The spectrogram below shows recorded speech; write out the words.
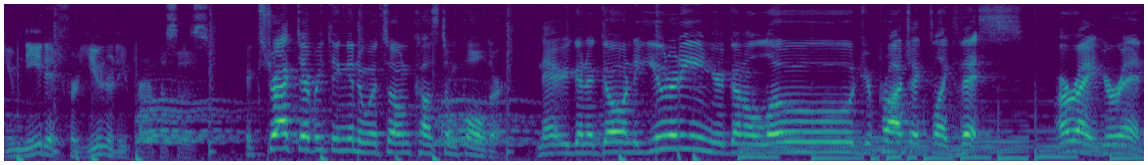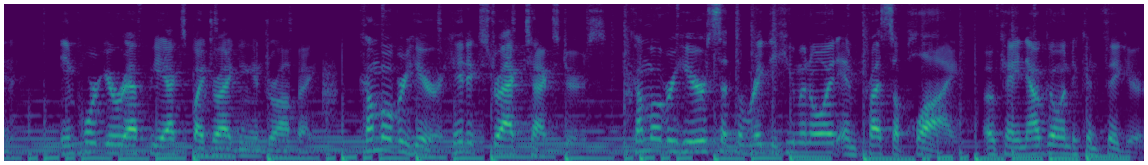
You need it for Unity purposes. Extract everything into its own custom folder. Now you're gonna go into Unity and you're gonna load your project like this. Alright, you're in. Import your FBX by dragging and dropping. Come over here, hit extract textures. Come over here, set the rig to humanoid, and press apply. Okay, now go into configure.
